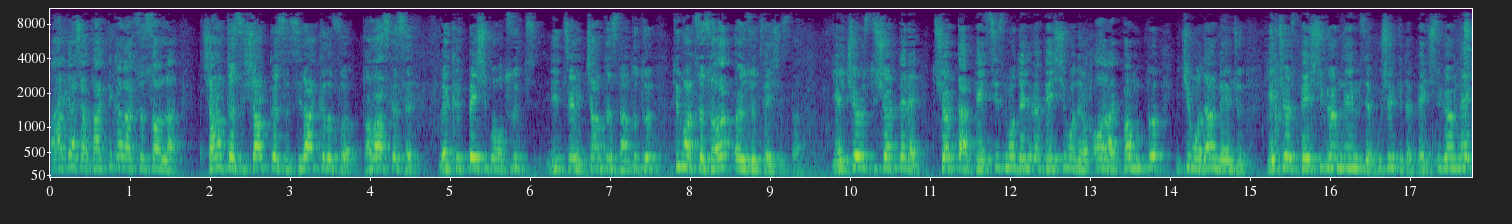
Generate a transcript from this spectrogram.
Arkadaşlar taktikal aksesuarlar, çantası, şapkası, silah kılıfı, palaskası ve 45'lik ve 30 litrelik çantasından tutun tüm aksesuarlar Özgür Fashion'da. Geçiyoruz tişörtlere. Tişörtler peşsiz modeli ve peşli modeli olarak pamuklu iki model mevcut. Geçiyoruz peşli gömleğimize. Bu şekilde peşli gömlek.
